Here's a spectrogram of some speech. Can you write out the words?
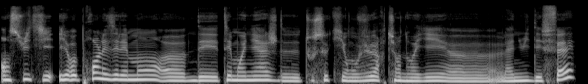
Ensuite, il, reprend les éléments euh, des témoignages de tous ceux qui ont vu Arthur Noyer la nuit des faits,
